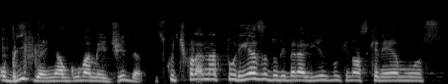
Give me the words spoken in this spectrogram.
obriga, em alguma medida, discutir qual é a natureza do liberalismo que nós queremos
